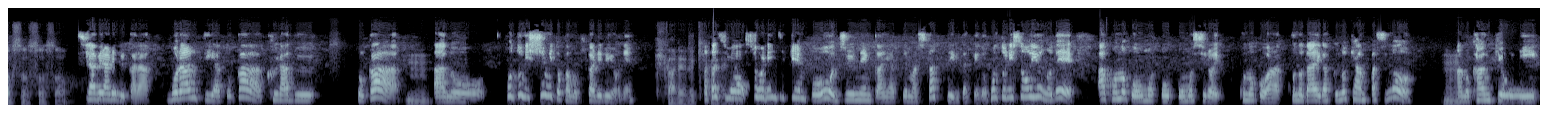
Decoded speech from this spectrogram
を調べられるから、ボランティアとか、クラブとか、う、うん、あの、本当に趣味とかも聞かれるよね。聞かれるれる私は少林寺拳法を10年間やってましたって言ったけど、本当にそういうので、あ、この子おもお面白い。この子はこの大学のキャンパスのうんあの環境に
